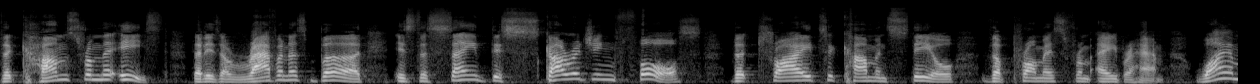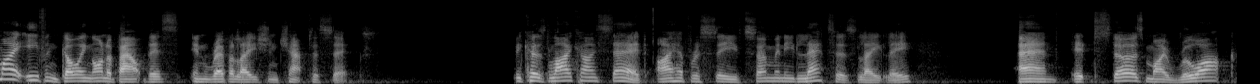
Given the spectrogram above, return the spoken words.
that comes from the east, that is a ravenous bird, is the same discouraging force that tried to come and steal the promise from Abraham. Why am I even going on about this in Revelation chapter 6? Because, like I said, I have received so many letters lately, and it stirs my ruach,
